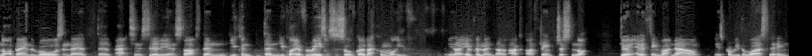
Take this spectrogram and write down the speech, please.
not obeying the rules and they're they're acting silly and stuff, then you can then you've got every reason to sort of go back on what you've you know implemented. I, I, I think just not doing anything right now is probably the worst thing.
